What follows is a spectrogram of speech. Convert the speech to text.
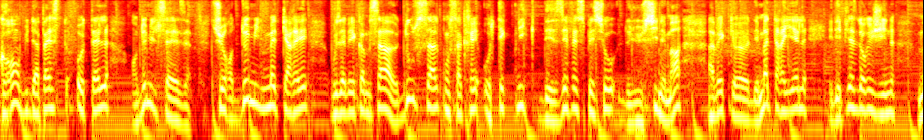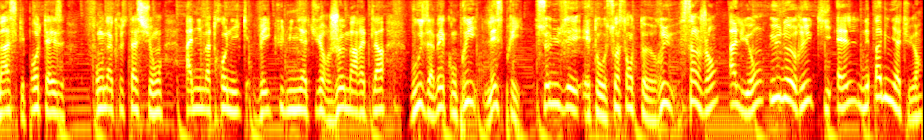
Grand Budapest Hotel en 2016. Sur 2000 mètres carrés, vous avez comme ça 12 salles consacrées aux techniques des effets spéciaux du cinéma avec euh, des matériels et des pièces d'origine, masques et prothèses, fonds d'incrustation, animatronique, véhicules miniatures, je m'arrête là, vous avez compris l'esprit. Ce musée est au 60 rue Saint-Jean à Lyon, une rue qui, elle, n'est pas miniature.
